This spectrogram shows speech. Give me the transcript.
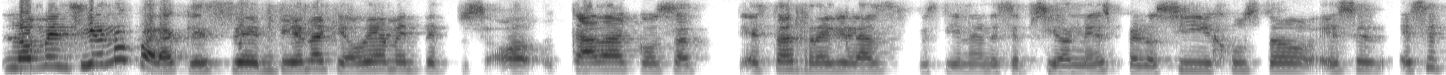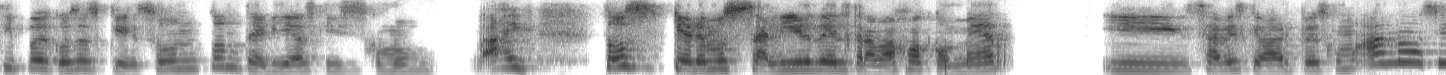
lo menciono para que se entienda que obviamente pues, cada cosa, estas reglas pues tienen excepciones, pero sí, justo ese, ese tipo de cosas que son tonterías que dices como, ay, todos queremos salir del trabajo a comer, y sabes que va a haber pedos como, ah, no, sí,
